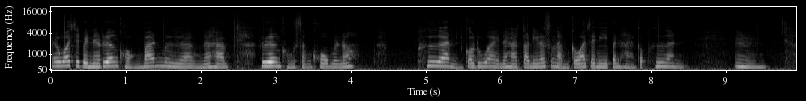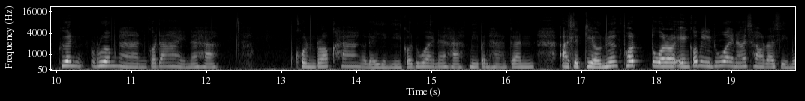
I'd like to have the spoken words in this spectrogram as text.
ไม่ว่าจะเป็นในเรื่องของบ้านเมืองนะคะ เรื่องของสังคมเนาะเพื่อนก็ด้วยนะคะ ตอนนี้ลักษณะมันก็ว่าจะมีปัญหากับเพื่อน อืม เพื่อนร่วมงานก็ได้นะคะคนรอบข้างอะไรอย่างนี้ก็ด้วยนะคะ มีปัญหากันอาจจะเกี่ยวเนื่องเพราะตัวเราเองก็มีด้วยนะ ชาวราศีเม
